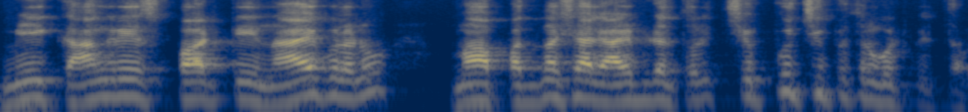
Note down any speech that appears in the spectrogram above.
మీ కాంగ్రెస్ పార్టీ నాయకులను మా పద్మశాలి ఆడబిడ్డలతో చెప్పు చిప్పుతున్న కొట్టిపిస్తాం.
